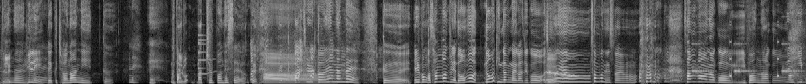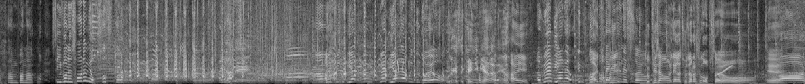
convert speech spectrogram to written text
빌리. 는 빌리. 네, 그 전원이 그 네. 네. 그 마, 일본- 맞출 뻔 했어요. 그 아, 맞출 뻔 했는데 그 1번과 3번 중에 너무 너무 긴가민가 해 가지고 네. 죄송해요. 3번 했어요. 3번하고 2번하고 3번하고 이번엔 소름이 없었어. 미안해. 왜 지금 미안 왜, 왜 미안해하고 있는 거예요? 모르겠어. 괜히 미안하네요. 아니 아, 왜 미안해하고 있는 거예요? 아니, 너무 두피- 매끈했어요. 두피 상황을 내가 조절할 수가 없어요. 예. 아,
